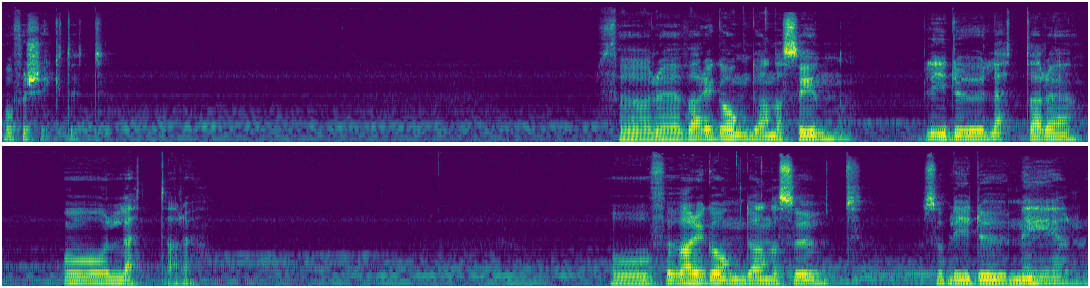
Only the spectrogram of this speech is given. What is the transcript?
och försiktigt. För eh, varje gång du andas in blir du lättare och lättare. Och för varje gång du andas ut så blir du mer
